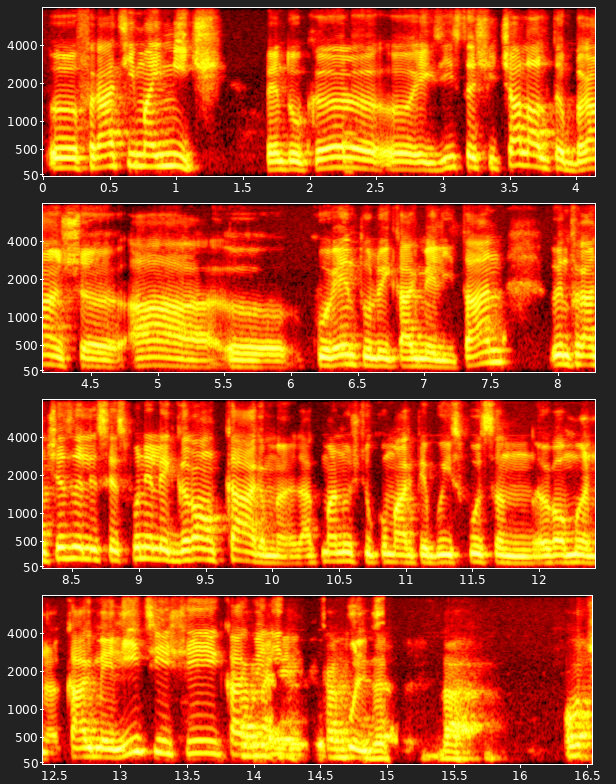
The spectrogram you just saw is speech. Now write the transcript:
uh, frații mai mici, pentru că uh, există și cealaltă branșă a curentului carmelitan. În franceză le se spune le grand carme, acum nu știu cum ar trebui spus în română, carmeliții și carmeliții culți. Da. OC,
